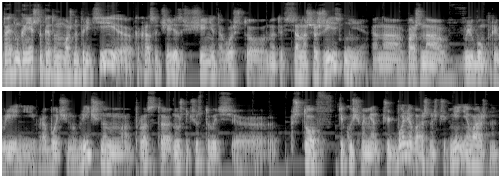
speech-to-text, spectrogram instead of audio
Поэтому, конечно, к этому можно прийти э, как раз вот через ощущение того, что ну, это вся наша жизнь, она важна в любом проявлении, в рабочем и в личном, просто нужно чувствовать, э, что в текущий момент чуть более важно, чуть менее важно.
